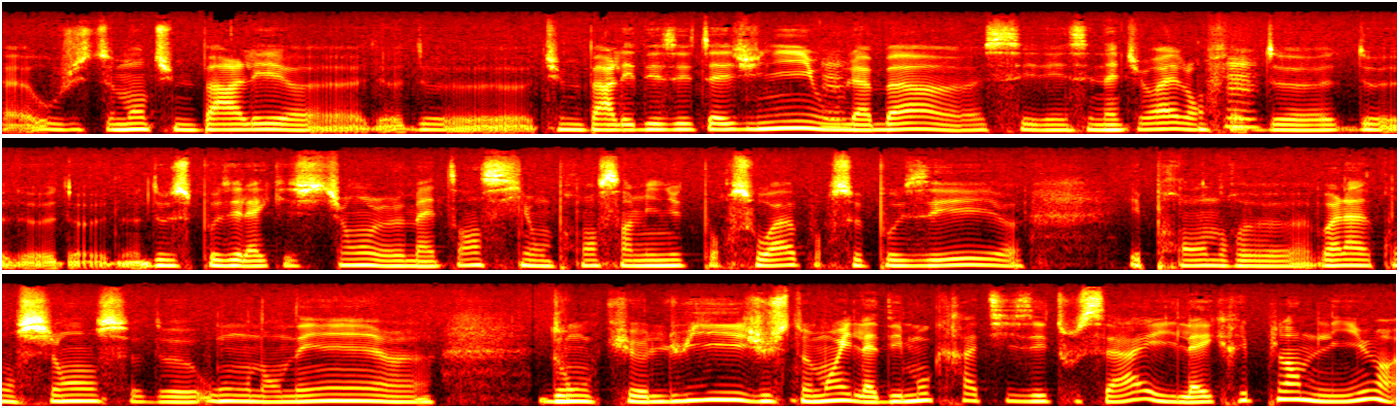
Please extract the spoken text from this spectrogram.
euh, où justement tu me parlais euh, de, de, tu me parlais des États-Unis où mm. là-bas euh, c'est, naturel en fait mm. de, de, de, se poser la question le matin si on prend cinq minutes pour soi pour se poser et prendre voilà conscience de où on en est donc lui, justement, il a démocratisé tout ça et il a écrit plein de livres.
